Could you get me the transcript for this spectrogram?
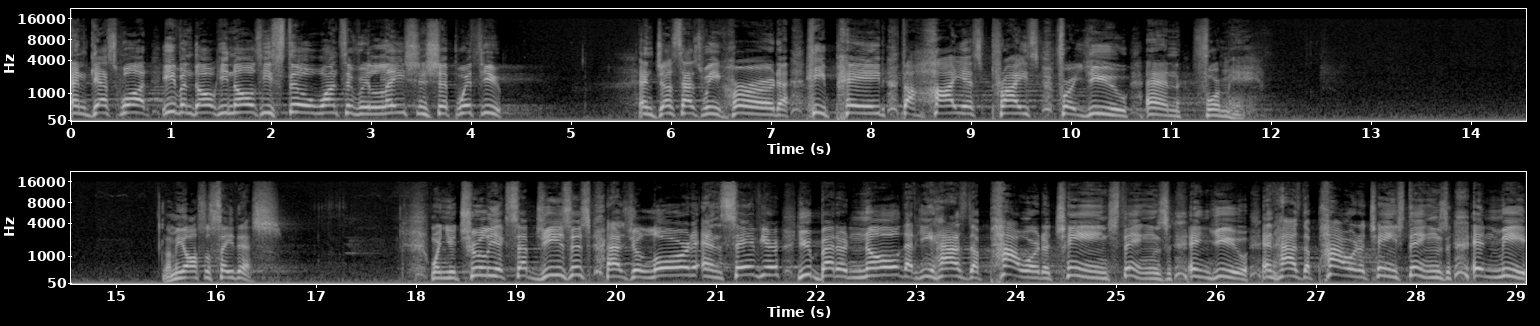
And guess what? Even though He knows, He still wants a relationship with you. And just as we heard, He paid the highest price for you and for me. Let me also say this when you truly accept Jesus as your Lord and Savior, you better know that He has the power to change things in you and has the power to change things in me.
